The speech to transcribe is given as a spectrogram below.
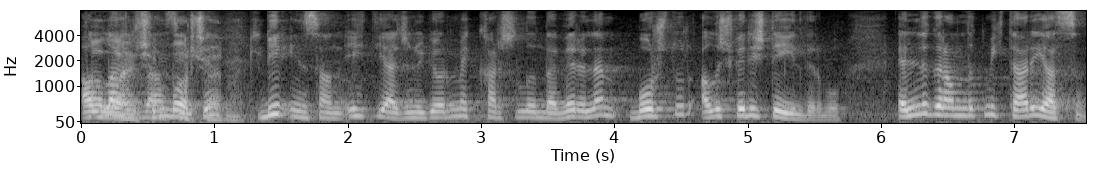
Allah, Allah için borç için vermek. bir insanın ihtiyacını görmek karşılığında verilen borçtur. Alışveriş değildir bu. 50 gramlık miktarı yazsın.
